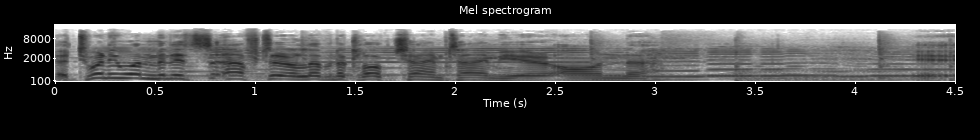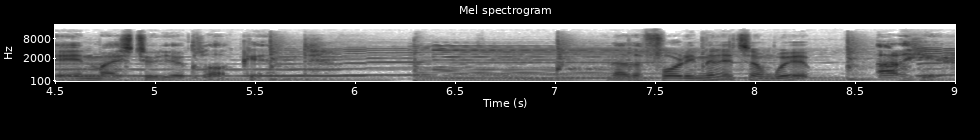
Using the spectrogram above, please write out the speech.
Uh, 21 minutes after 11 o'clock chime time here on uh, in my studio clock, and Another 40 minutes and we're out of here.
